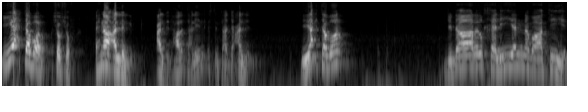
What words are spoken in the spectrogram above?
يعتبر شوف شوف هنا علل لي علل هذا التعليل استنتاجي علل. يعتبر جدار الخلية النباتية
